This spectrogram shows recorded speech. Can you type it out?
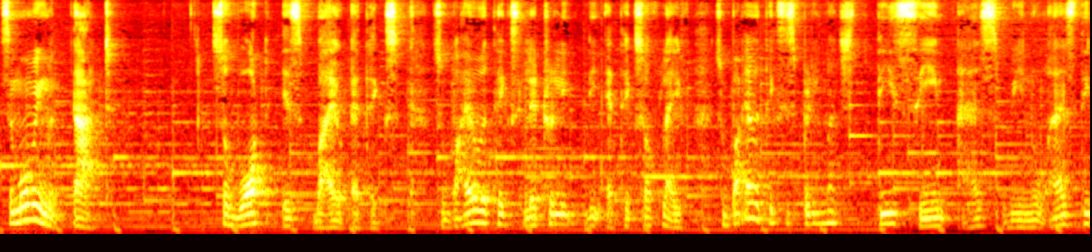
So moving with that. So what is bioethics? So bioethics literally the ethics of life. So bioethics is pretty much the same as we know as the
